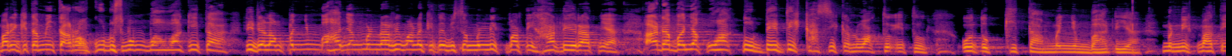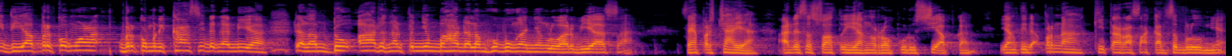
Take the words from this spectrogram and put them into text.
Mari kita minta roh kudus membawa kita di dalam penyembahan yang benar di mana kita bisa menikmati hadiratnya. Ada banyak waktu, dedikasikan waktu itu untuk kita menyembah dia. Menikmati dia, berkomunikasi dengan dia. Dalam doa, dengan penyembahan, dalam hubungan yang luar biasa. Saya percaya ada sesuatu yang roh kudus siapkan. Yang tidak pernah kita rasakan sebelumnya.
